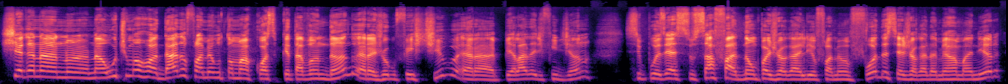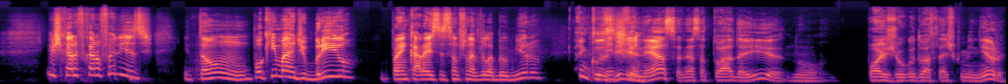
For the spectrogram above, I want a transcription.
Chega na, na, na última rodada, o Flamengo toma a costa porque tava andando, era jogo festivo, era pelada de fim de ano. Se pusesse o safadão pra jogar ali, o Flamengo foda-se, ia jogar da mesma maneira. E os caras ficaram felizes. Então, um pouquinho mais de brio pra encarar esse Santos na Vila Belmiro. Inclusive, Gente- nessa, nessa toada aí, no pós-jogo do Atlético Mineiro,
